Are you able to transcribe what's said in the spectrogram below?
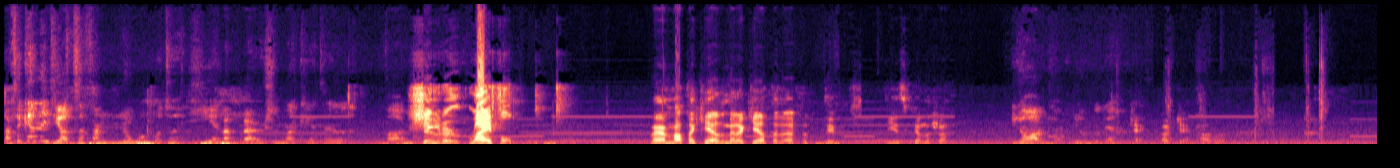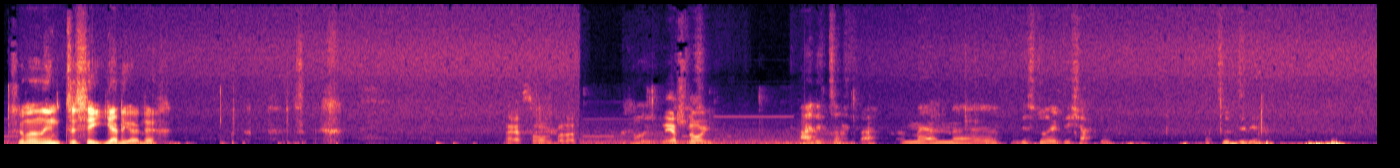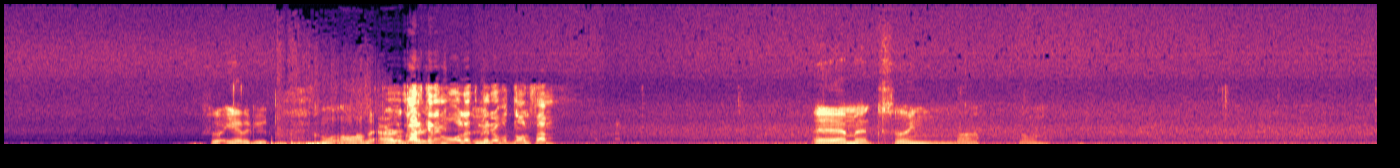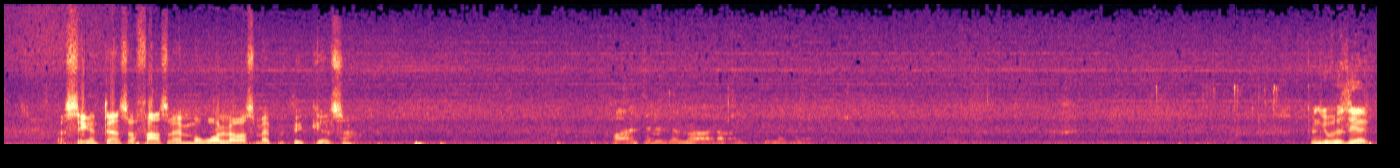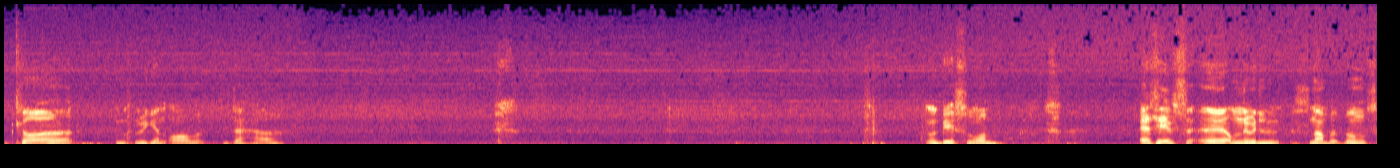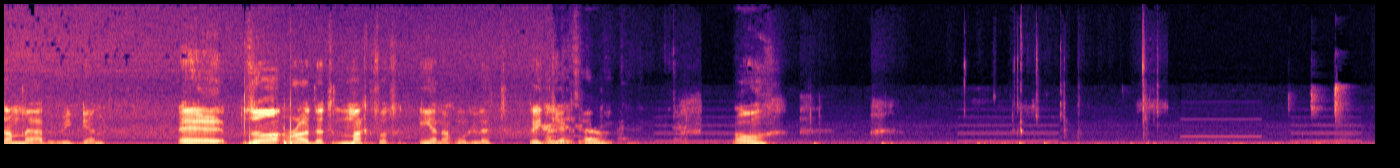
Varför kan inte jag träffa något och hela börsen raketer var... Shooter! Rifle! Vem attackerade med raketer där för typ 10 sekunder sedan? Jag gjorde det. Okej, okej. ja. Ska man inte säga det eller? Nej, jag såg bara. Oj, Nedslag. Ja, det tuffa. Men eh, det står inte i chatten. Jag trodde det. Så är det K av God verkan i målet med robot 05. Ehm, trimma från... Jag ser ju inte ens vad fan som är mål och vad som är bebyggelse. Har inte du den mördartecken eller vi får se, klarar Viggen av det här? Och det är så. Ett tips eh, om ni vill snabbbromsa med Viggen. Eh, dra radet max åt ena hållet. Hjälper. inte. Ja.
